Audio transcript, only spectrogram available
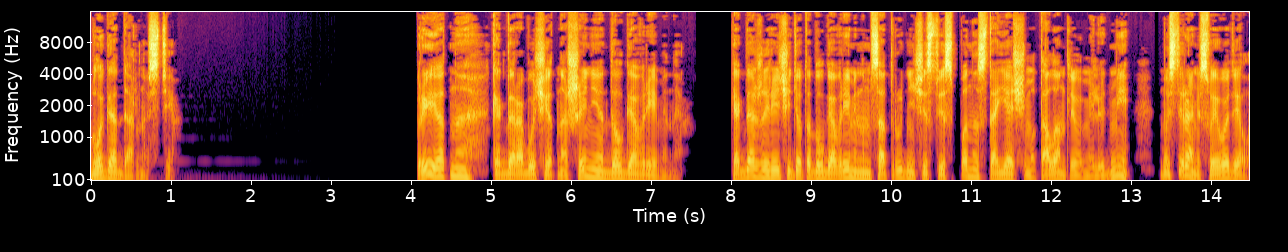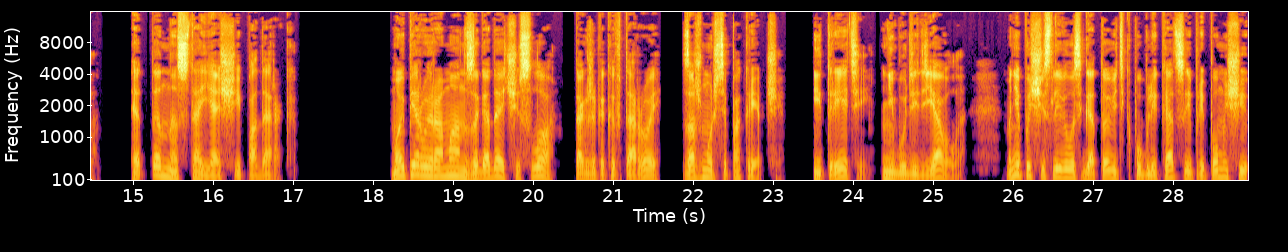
благодарности. Приятно, когда рабочие отношения долговременны. Когда же речь идет о долговременном сотрудничестве с по-настоящему талантливыми людьми, мастерами своего дела, это настоящий подарок. Мой первый роман «Загадай число», так же, как и второй «Зажмурься покрепче», и третий «Не буди дьявола», мне посчастливилось готовить к публикации при помощи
